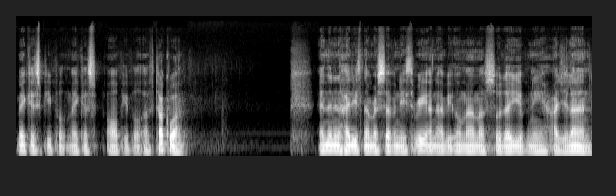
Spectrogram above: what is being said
make his people, make us all people of taqwa. And then in hadith number 73, عن أبي أمامة الصدي بن عجلان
